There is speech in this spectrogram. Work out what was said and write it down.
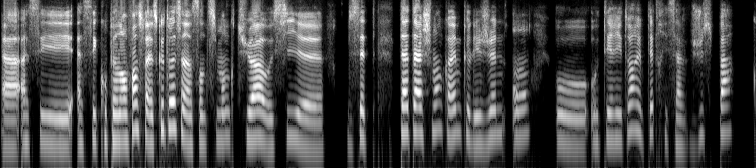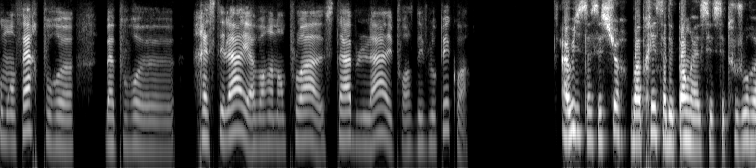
à, ses à ses copains d'enfance. Enfin, est-ce que toi, c'est un sentiment que tu as aussi de cet attachement quand même que les jeunes ont au, au territoire et peut-être ils savent juste pas comment faire pour, euh, bah pour euh, rester là et avoir un emploi euh, stable là et pouvoir se développer quoi. Ah oui, ça c'est sûr. Bon après ça dépend, c'est toujours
